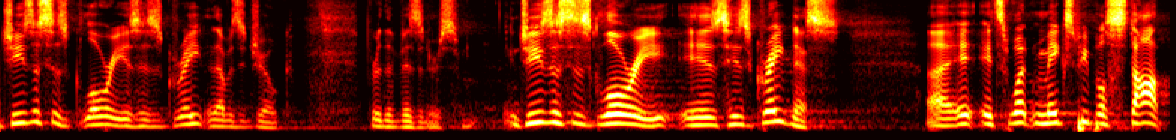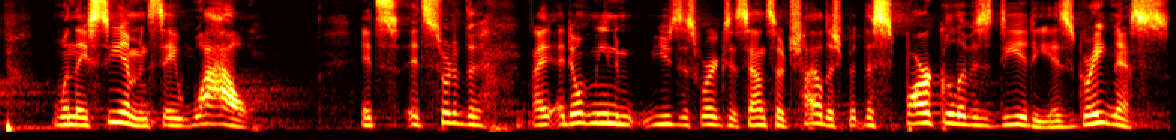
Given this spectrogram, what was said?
Jesus' glory is his great that was a joke for the visitors. Jesus' glory is his greatness. Uh, it, it's what makes people stop when they see him and say, Wow, it's, it's sort of the, I, I don't mean to use this word because it sounds so childish, but the sparkle of his deity, his greatness.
